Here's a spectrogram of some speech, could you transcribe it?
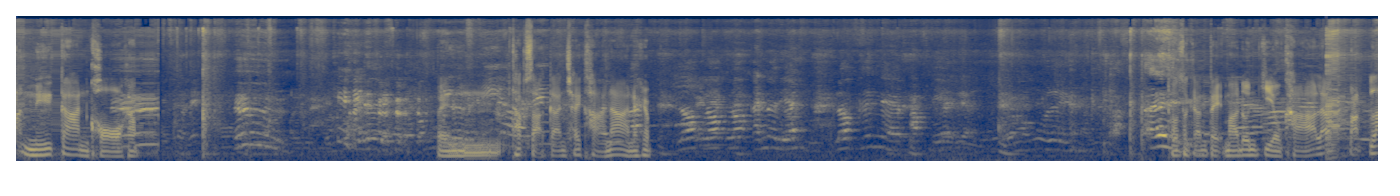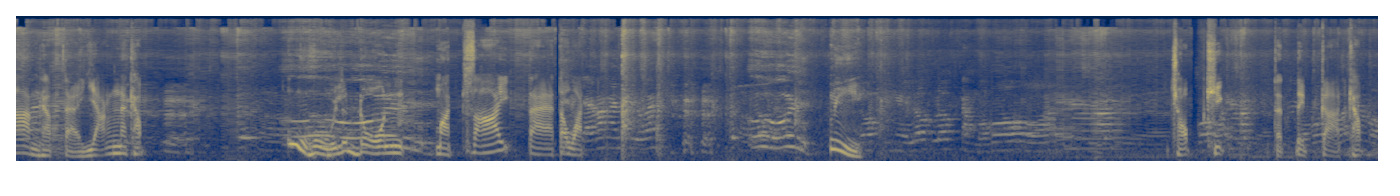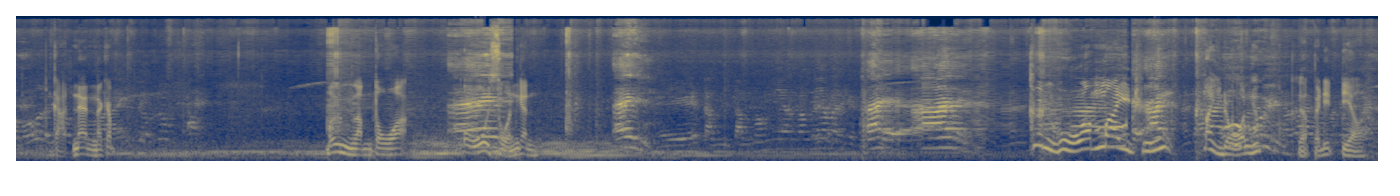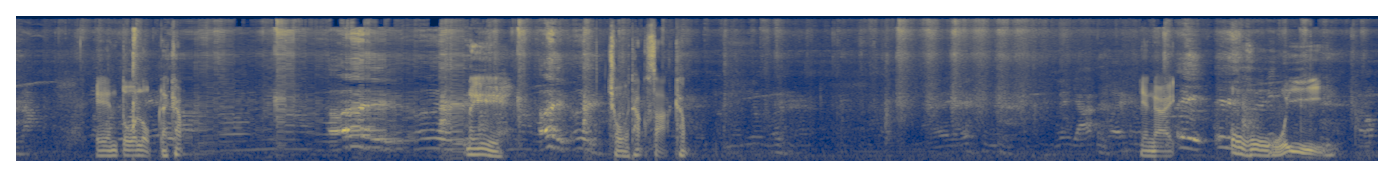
อันนี้การคอครับ เป็นทักษะการใช้ขาหน้านะครับทศกัณฐ์เตะมาโดนเกี่ยวขาแล้วตัดล่างครับ แต่ยั้งนะครับโอ้โหแล้วโดนหมัดซ้ายแต่ตวัด นี่ช็อปคิกแต่ติดกาดครับ กาดแน่นนะครับ ปึ้งลำตัวโอ้ยสวนกันไอ้ต่ำต่ำน้องเมียน้องเมียมันไอ้ไอ้ขึ้นหัวไม่ถึงไม่โดนครับเกือบไปนิดเดียว เอ็นตัวหลบนะครับนี่โชว์ทักษะครับ ยังไง โอ้โห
